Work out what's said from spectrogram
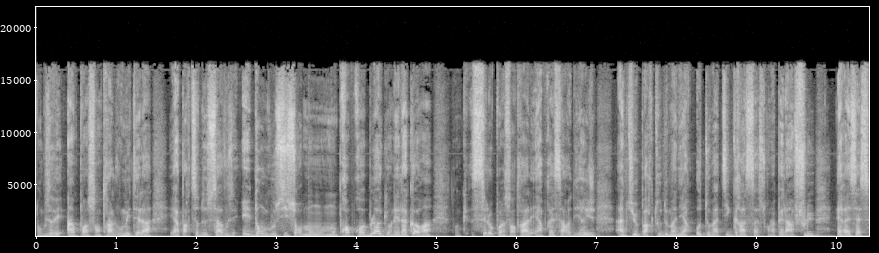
Donc vous avez un point central, vous mettez là, et à partir de ça, vous et donc aussi sur mon, mon propre blog, on est d'accord. Hein donc c'est le point central, et après ça redirige un petit peu partout de manière automatique grâce à ce qu'on appelle un flux RSS.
